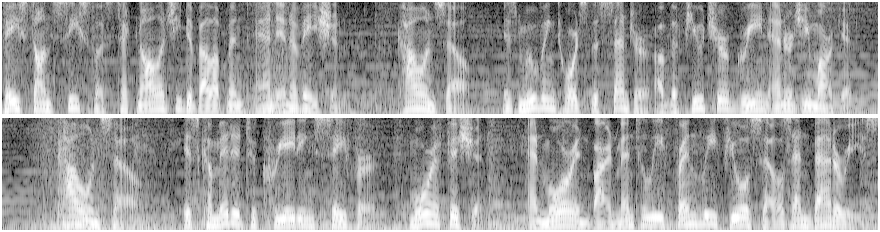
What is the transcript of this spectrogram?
Based on ceaseless technology development and innovation, Gaoncell is moving towards the center of the future green energy market. Gaoncell is committed to creating safer, more efficient, and more environmentally friendly fuel cells and batteries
